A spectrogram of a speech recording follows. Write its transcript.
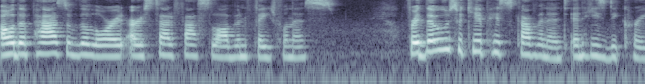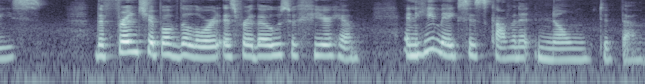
All the paths of the Lord are steadfast love and faithfulness. For those who keep his covenant and his decrees, the friendship of the Lord is for those who fear him, and he makes his covenant known to them.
